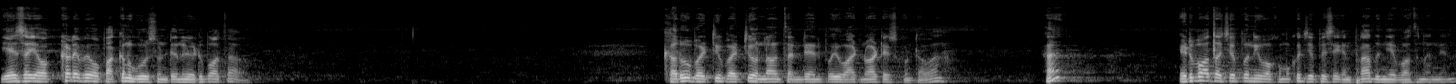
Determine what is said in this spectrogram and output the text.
ఏసయ్య ఒక్కడే పోయి ఓ పక్కన కూర్చుంటే నువ్వు ఎడిపోతావు కరువు బట్టి బట్టి ఉన్నావు తండ్రి అని పోయి వాటిని వాటేసుకుంటావా? ఎటుపోతావు చెప్పు నీవు ఒక ముక్క చెప్పేసి కానీ ప్రార్థన చేయబోతున్నాను నేను.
